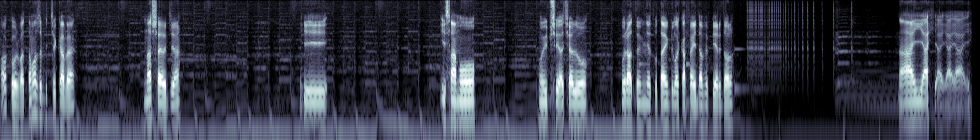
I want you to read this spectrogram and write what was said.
O kurwa, to może być ciekawe. Na szerdzie. I... I samu... Mój przyjacielu... Uratuj mnie tutaj, Glocka Fejda wypierdol. Aj, aj, aj, aj, aj.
